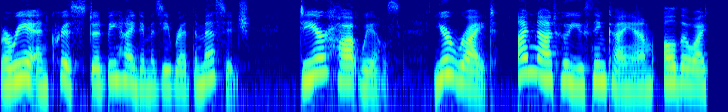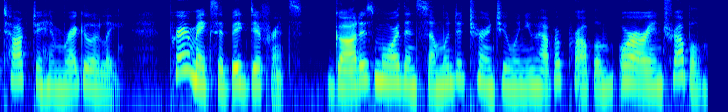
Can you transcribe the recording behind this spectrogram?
Maria and Chris stood behind him as he read the message. Dear Hot Wheels, you're right. I'm not who you think I am, although I talk to him regularly. Prayer makes a big difference. God is more than someone to turn to when you have a problem or are in trouble.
